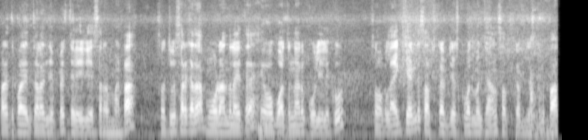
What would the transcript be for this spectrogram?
ప్రతిపాదించాలని చెప్పేసి తెలియజేశారనమాట సో చూసారు కదా మూడు వందలు అయితే ఇవ్వబోతున్నారు కూలీలకు. సో ఒక లైక్ చేయండి సబ్స్క్రైబ్ చేసుకోవద్దు మన ఛానల్ సబ్స్క్రైబ్ చేసుకుని ఫాలో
